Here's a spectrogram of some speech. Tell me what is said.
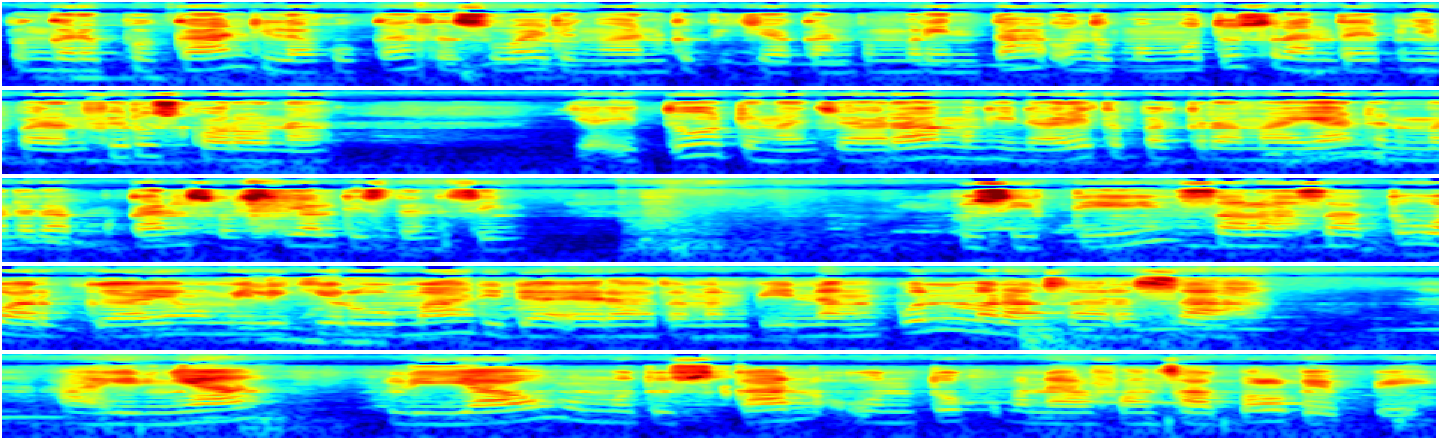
Penggerebekan dilakukan sesuai dengan kebijakan pemerintah untuk memutus rantai penyebaran virus corona, yaitu dengan cara menghindari tempat keramaian dan menerapkan social distancing. Siti, salah satu warga yang memiliki rumah di daerah Taman Pinang pun merasa resah. Akhirnya, beliau memutuskan untuk menelpon Satpol PP.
